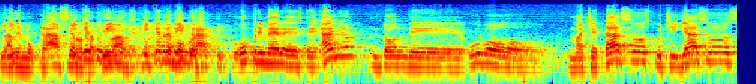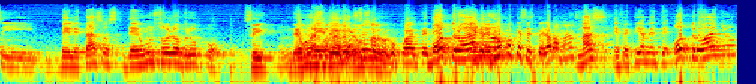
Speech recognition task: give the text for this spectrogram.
la ¿Y- democracia ¿Y qué rotativa. tuvimos? ¿Y qué tuvimos? democrático. Un primer este, año donde hubo machetazos, cuchillazos y veletazos de un solo grupo. Sí, de, de una Morena. sola, de Eso un solo grupo. Otro Y del año- grupo que se esperaba más. Más, efectivamente, otro año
